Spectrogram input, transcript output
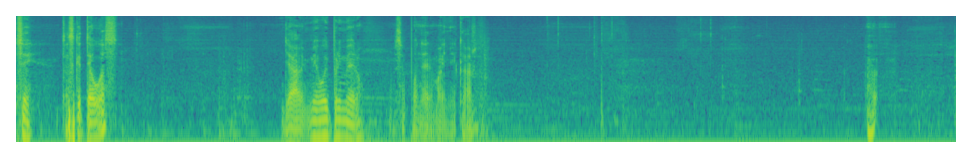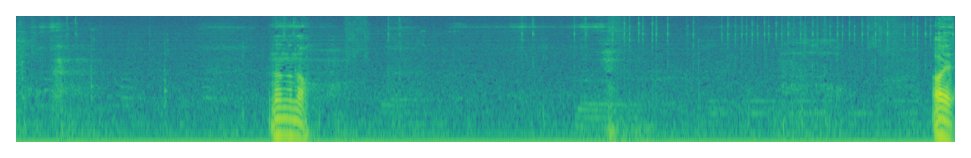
Sí, ¿estás que te aguas? Ya me voy primero. Vamos a poner Minecart. No, no, no. Oye,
